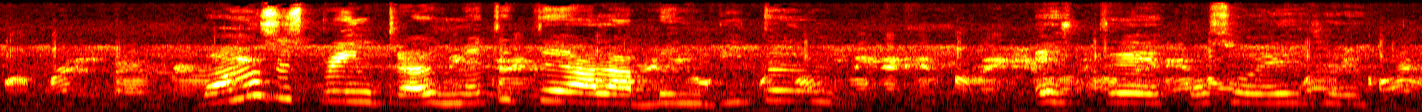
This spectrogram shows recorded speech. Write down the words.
for Fresh Fazbear Vamos, Springtrap, métete a la bendita. Este coso ese.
